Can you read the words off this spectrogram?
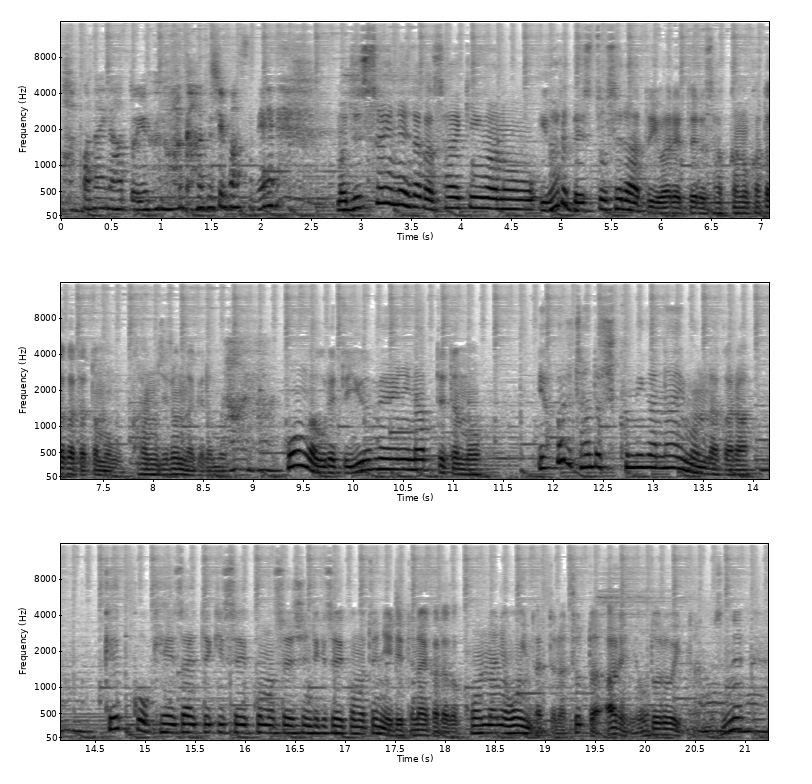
半端ないなというのは感じますね。まあ、実際ねだから最近あのいわゆるベストセラーと言われてる作家の方々とも感じるんだけども、はいはい、本が売れて有名になっててもやっぱりちゃんと仕組みがないもんだから、うん、結構経済的成功も精神的成功も手に入れてない方がこんなに多いんだっていうのはちょっとある意味驚いたんですね。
